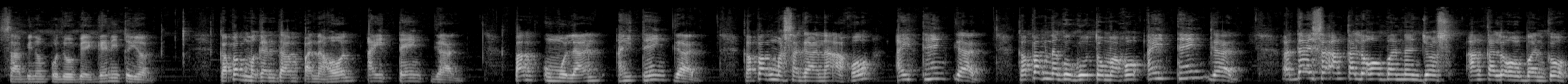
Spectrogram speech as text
Sabi ng pulubi, ganito yon. Kapag maganda ang panahon, I thank God. Pag umulan, I thank God. Kapag masagana ako, I thank God. Kapag nagugutom ako, I thank God. At dahil sa ang kalooban ng Diyos, ang kalooban ko.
